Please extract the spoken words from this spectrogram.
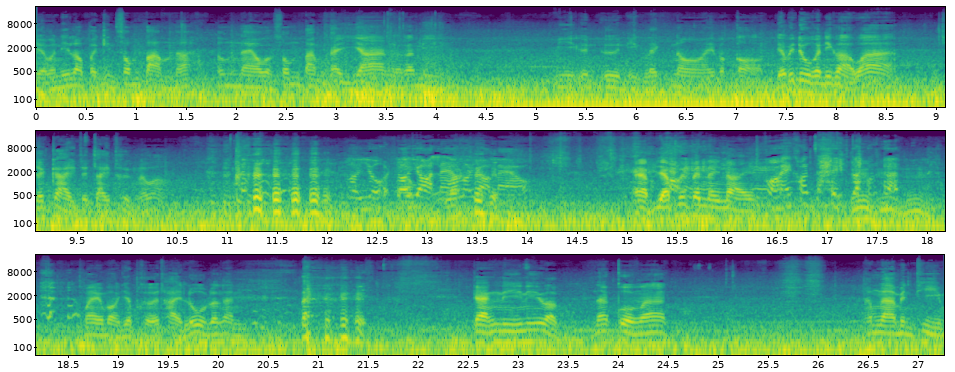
เดี๋ยววันนี้เราไปกินส้มตำนะต้มแนวแบบส้มตำไก่ย่างแล้วก็มี มีอื่นๆอีกเล็กน้อยประกอบ เดี๋ยวไปดูกันดีกว่าว่าเจ๊ไก่จะใจถึงแล้วเปล่าเราหยอดเราหยอดแล้วเราหยอดแล้ว แอบยับไว้เป็นในขอให้เข้าใจๆตรงนั้นอืมๆๆไม่บอกอย่าเผลอถ่ายรูปแล้วกัน แก๊งนี้นี่แบบน่ากลัวมากทำงานเป็นทีม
